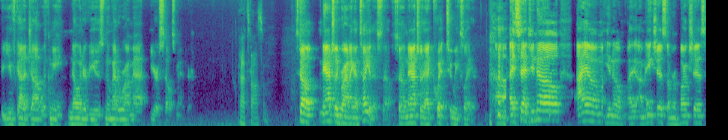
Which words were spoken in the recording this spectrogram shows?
you've got a job with me. No interviews, no matter where I'm at, you're a sales manager. That's awesome. So naturally, Brian, I got to tell you this though. So naturally, I quit two weeks later. Uh, I said, you know, I am, you know, I, I'm anxious, I'm rambunctious,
